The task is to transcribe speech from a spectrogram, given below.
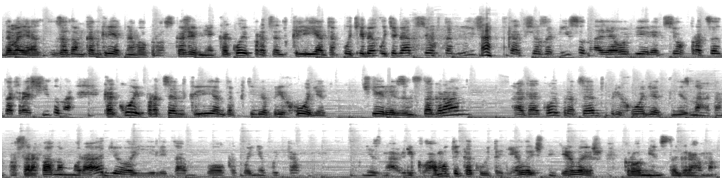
Давай я задам конкретный вопрос. Скажи мне, какой процент клиентов? У тебя, у тебя все в табличке, как все записано, я уверен, все в процентах рассчитано. Какой процент клиентов к тебе приходит через Инстаграм, а какой процент приходит, не знаю, там по сарафанному радио или там по какой-нибудь там, не знаю, рекламу ты какую-то делаешь, не делаешь, кроме Инстаграма?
